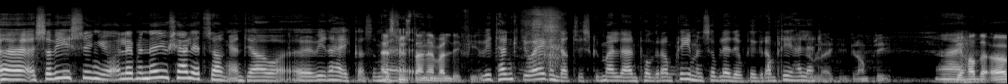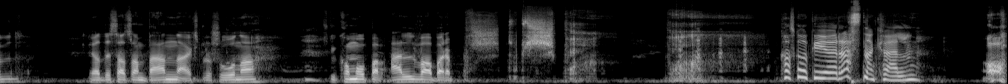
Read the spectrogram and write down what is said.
Eh, så vi synger jo eller, Men det er jo kjærlighetssangen til uh, Vine Heika som Jeg syns den er veldig fin. Vi tenkte jo egentlig at vi skulle melde den på Grand Prix, men så ble det jo ikke Grand Prix heller. Det ble ikke Grand Prix. Nei. Vi hadde øvd. Vi hadde satt sammen band av eksplosjoner. Skulle komme opp av elva og bare Hva skal dere gjøre resten av kvelden? Åh,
